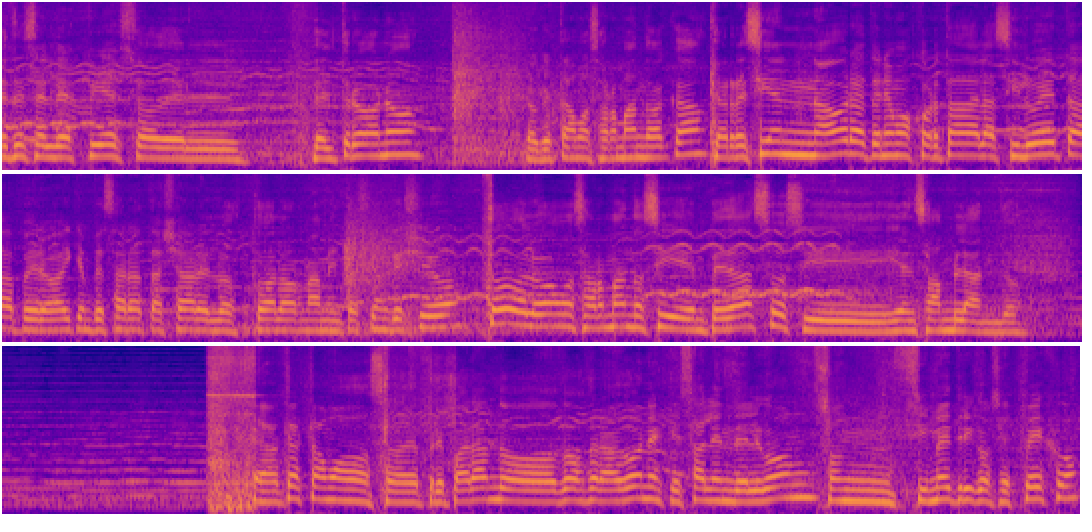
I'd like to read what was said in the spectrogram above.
Este es el despiezo del, trono, lo que estamos armando acá. Que recién ahora tenemos cortada la silueta, pero hay que empezar a tallar toda la ornamentación que lleva. Todo lo vamos armando así en pedazos y ensamblando. Acá estamos eh, preparando dos dragones que salen del gong, son simétricos espejo,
